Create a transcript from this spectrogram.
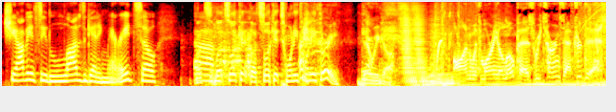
She obviously loves getting married. So, Let's um, let's look at let's look at 2023. There we go. On with Mario Lopez returns after this.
